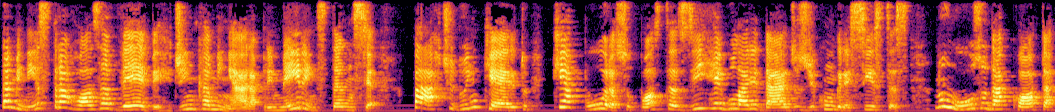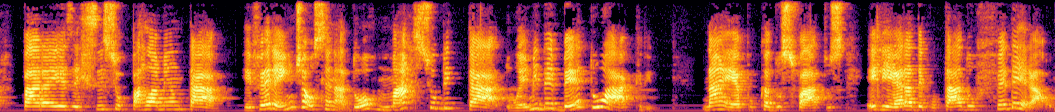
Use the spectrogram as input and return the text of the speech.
da ministra Rosa Weber de encaminhar à primeira instância parte do inquérito que apura supostas irregularidades de congressistas no uso da cota para exercício parlamentar, referente ao senador Márcio Bittar, do MDB do Acre. Na época dos fatos, ele era deputado federal.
